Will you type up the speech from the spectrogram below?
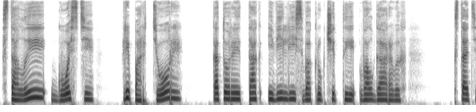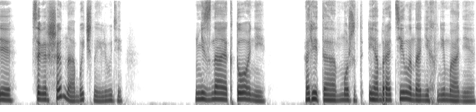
Столы, гости, репортеры, которые так и велись вокруг читы Волгаровых. Кстати, совершенно обычные люди. Не зная, кто они, Рита, может, и обратила на них внимание,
